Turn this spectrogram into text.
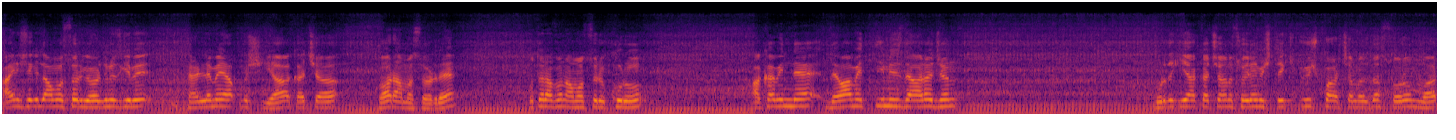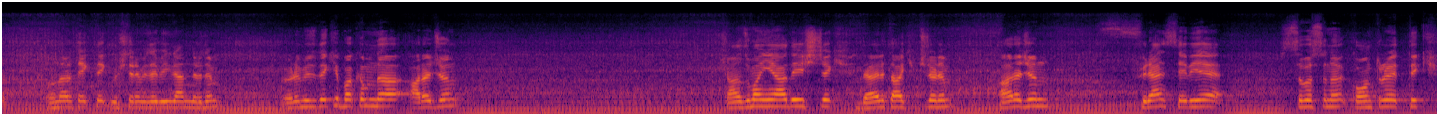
Aynı şekilde amasör gördüğünüz gibi terleme yapmış. Yağ kaçağı var amasörde. Bu tarafın amasörü kuru. Akabinde devam ettiğimizde aracın buradaki yağ kaçağını söylemiştik. 3 parçamızda sorun var. Onları tek tek müşterimize bilgilendirdim. Önümüzdeki bakımda aracın şanzıman yağı değişecek. Değerli takipçilerim, aracın fren seviye sıvısını kontrol ettik.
